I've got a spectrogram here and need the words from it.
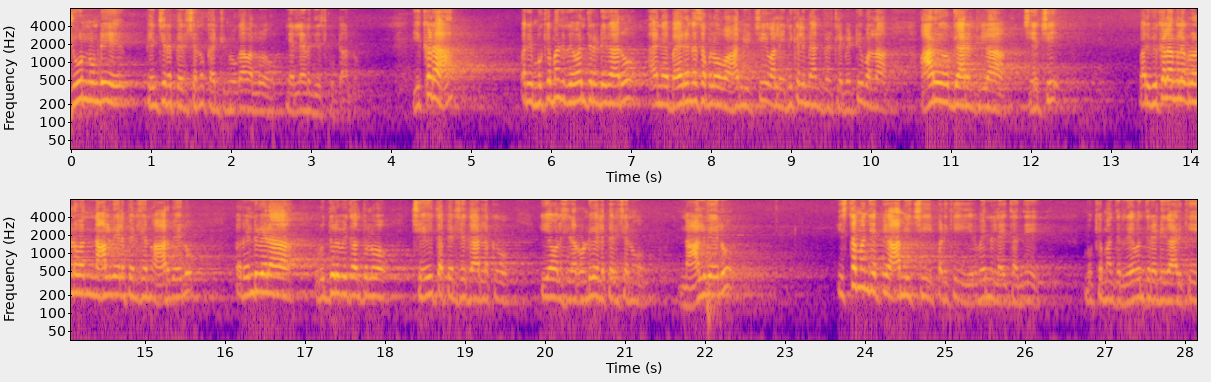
జూన్ నుండి పెంచిన పెన్షన్ కంటిన్యూగా వాళ్ళు నెల నెల తీసుకుంటారు. ఇక్కడ మరి ముఖ్యమంత్రి రేవంత్ రెడ్డి గారు ఆయన బహిరంగ సభలో హామీ ఇచ్చి వాళ్ళ ఎన్నికల మేనిఫెస్టోలో పెట్టి వాళ్ళ ఆరోగ్య గ్యారంటీలా చేర్చి మరి వికలాంగులకు రెండు వందల నాలుగు వేల పెన్షన్ ఆరు వేలు రెండు వేల వృద్ధుల వితంతులు చేయుత పెన్షన్దారులకు ఇవ్వవలసిన రెండు వేల పెన్షన్ నాలుగు వేలు. ఇస్తామని చెప్పి హామీ ఇచ్చి ఇప్పటికీ ఇరవై నెలలు అవుతుంది ముఖ్యమంత్రి రేవంత్ రెడ్డి గారికి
